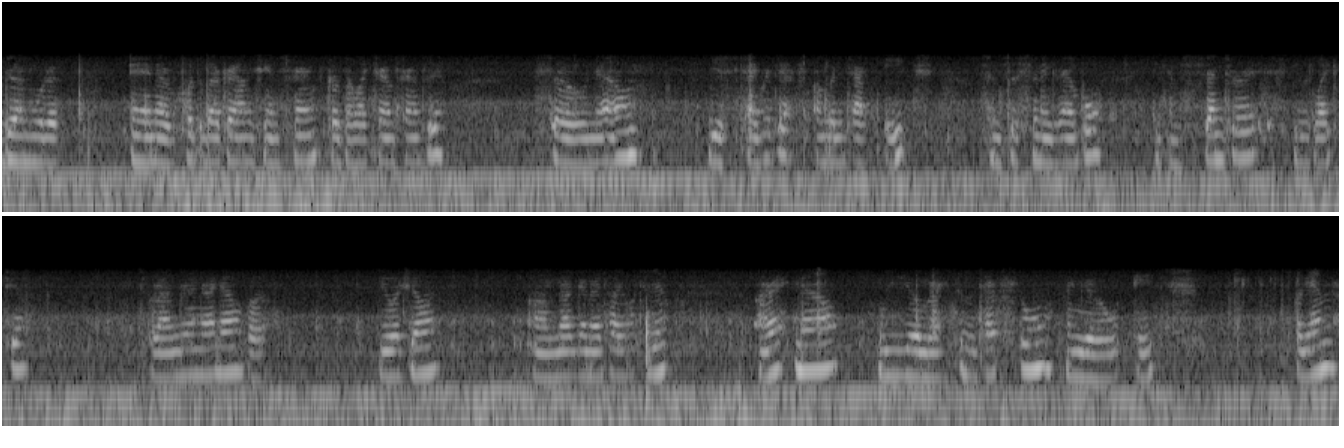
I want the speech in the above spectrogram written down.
done what it, and I've put the background transparent, because I like transparency. So now, just type your text. I'm going to type H, since this is an example. You can center it if you would like to. That's what I'm doing right now, but do what you want. I'm not going to tell you what to do. Alright, now we go back to the text tool and go H again.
